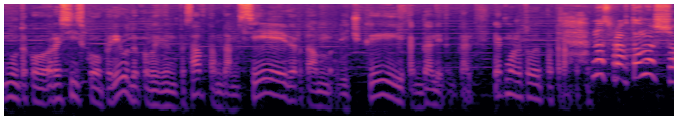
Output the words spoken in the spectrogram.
ну такого російського періоду, коли він писав там там сєвєр, там річки і так далі. і так далі. Як може туди потрапити? Ну, справа в тому, що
